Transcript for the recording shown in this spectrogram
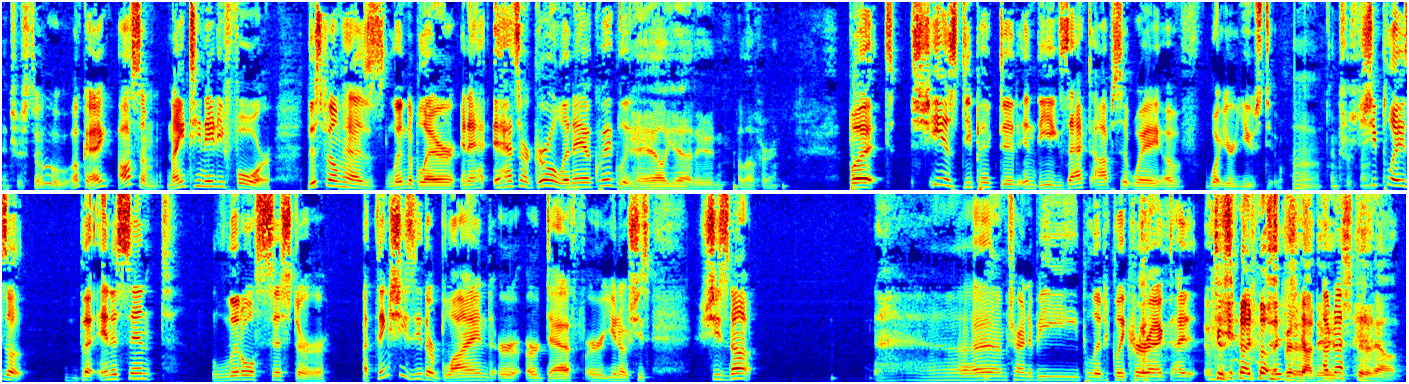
Interesting. Ooh, okay, awesome. 1984. This film has Linda Blair, and it, it has our girl Linnea Quigley. Hell yeah, dude. I love her. but she is depicted in the exact opposite way of what you're used to. Hmm, interesting. She plays a the innocent little sister. I think she's either blind or, or deaf, or you know, she's she's not. Uh, I'm trying to be politically correct. I just, you know, just spit it out, dude. I'm not- Just spit it out.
